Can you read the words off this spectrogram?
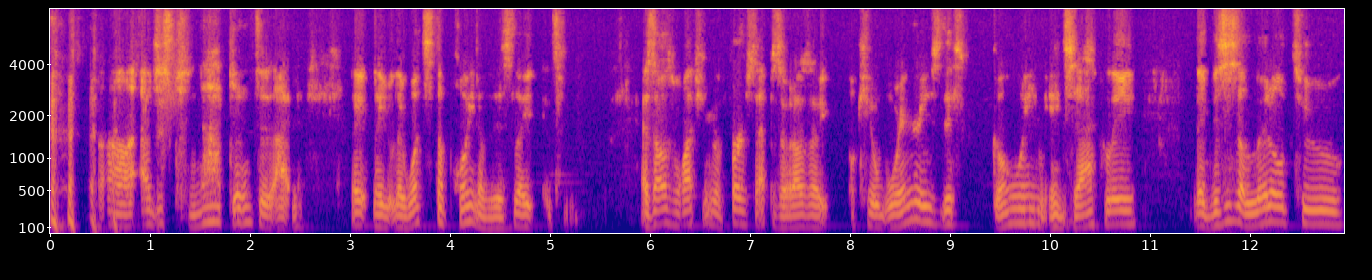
uh, I just cannot get into that. Like, like, like, what's the point of this? Like, as I was watching the first episode, I was like, okay, where is this going exactly? Like, this is a little too.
